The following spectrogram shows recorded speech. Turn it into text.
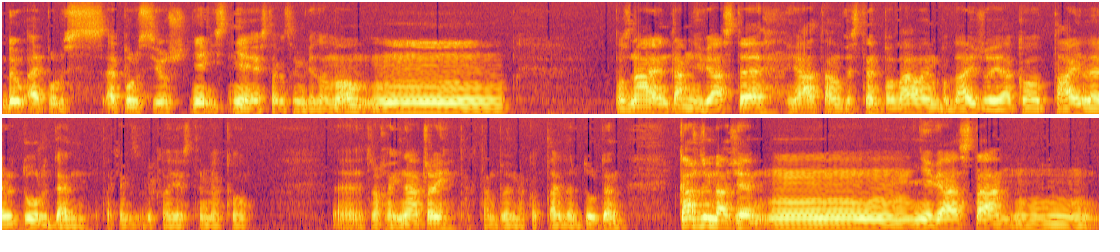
był ePuls. ePuls już nie istnieje, z tego co mi wiadomo. Mm, Poznałem tam niewiastę. Ja tam występowałem bodajże jako Tyler Durden. Tak jak zwykle jestem jako e, trochę inaczej. Tak tam byłem jako Tyler Durden. W każdym razie mm, niewiasta mm,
